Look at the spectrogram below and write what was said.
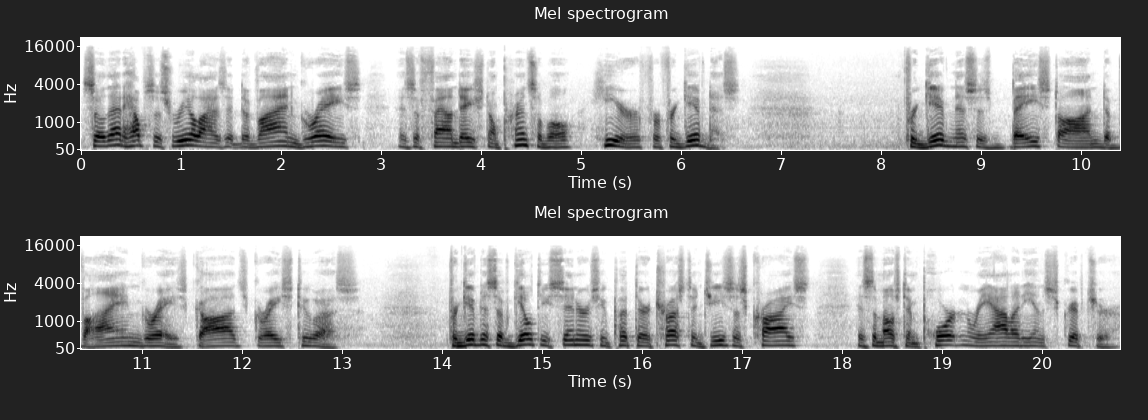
So that helps us realize that divine grace is a foundational principle here for forgiveness. Forgiveness is based on divine grace, God's grace to us. Forgiveness of guilty sinners who put their trust in Jesus Christ is the most important reality in Scripture.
